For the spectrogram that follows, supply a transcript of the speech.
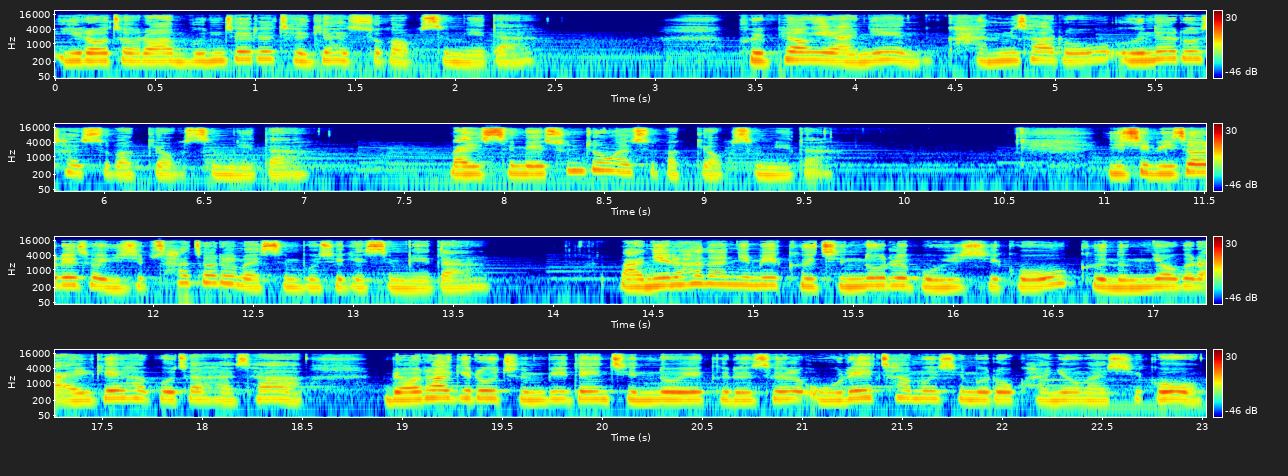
이러저러한 문제를 제기할 수가 없습니다. 불평이 아닌 감사로 은혜로 살 수밖에 없습니다. 말씀에 순종할 수밖에 없습니다. 22절에서 24절의 말씀 보시겠습니다. 만일 하나님이 그 진노를 보이시고 그 능력을 알게 하고자 하사 멸하기로 준비된 진노의 그릇을 오래 참으심으로 관용하시고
